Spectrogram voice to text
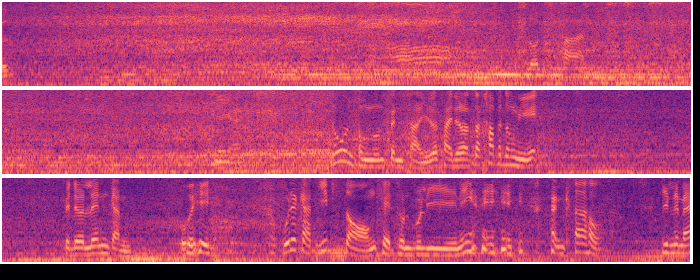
ฤกษ์รถผ่าน นี่ไงนู่นตรงนู้นเป็นสานีรถไฟเดี๋ยวเราจะเข้าไปตรงนี้ ไปเดินเล่นกัน อุ้ย วุฒากาศ22เขตธนบุรีนี่ไงทานข้าว กินเลยไหม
